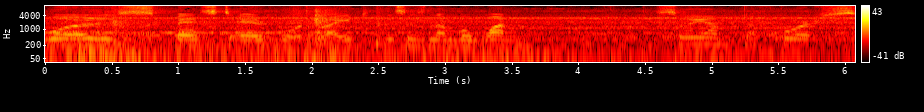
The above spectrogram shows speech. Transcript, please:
world's best airport right? This is number one. So yeah of course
